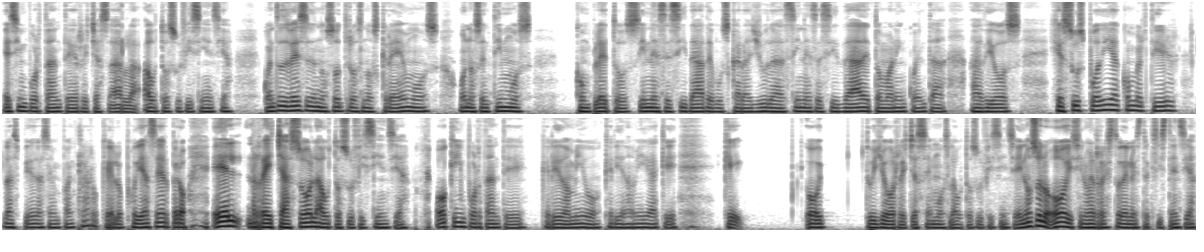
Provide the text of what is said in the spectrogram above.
es importante rechazar la autosuficiencia. ¿Cuántas veces nosotros nos creemos o nos sentimos completos sin necesidad de buscar ayuda, sin necesidad de tomar en cuenta a Dios? Jesús podía convertir las piedras en pan. Claro que lo podía hacer, pero él rechazó la autosuficiencia. Oh, qué importante, querido amigo, querida amiga, que, que hoy tú y yo rechacemos la autosuficiencia. Y no solo hoy, sino el resto de nuestra existencia.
